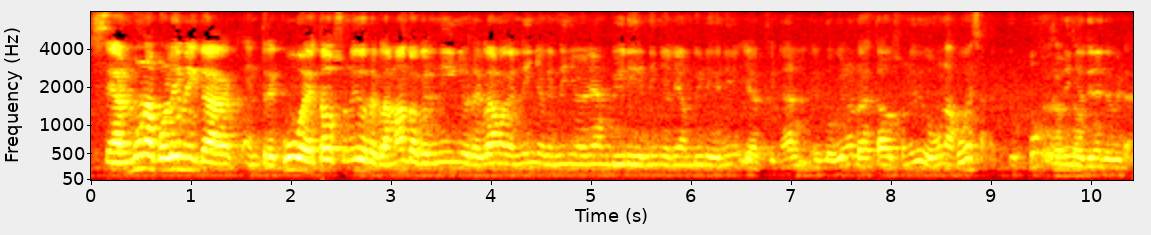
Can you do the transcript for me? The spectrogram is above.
Se armó una polémica entre Cuba y Estados Unidos reclamando a aquel niño, reclaman que el niño, que el niño de Leon que el niño de Leon que el niño, y al final el gobierno de los Estados Unidos, una jueza, dijo, "Puf, el niño tiene que virar.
